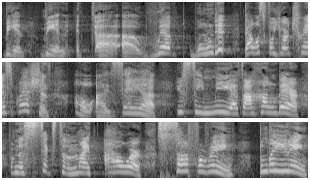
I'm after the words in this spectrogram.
being being uh, uh, whipped, wounded, that was for your transgressions. Oh, Isaiah, you see me as I hung there from the sixth to the ninth hour, suffering, bleeding.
